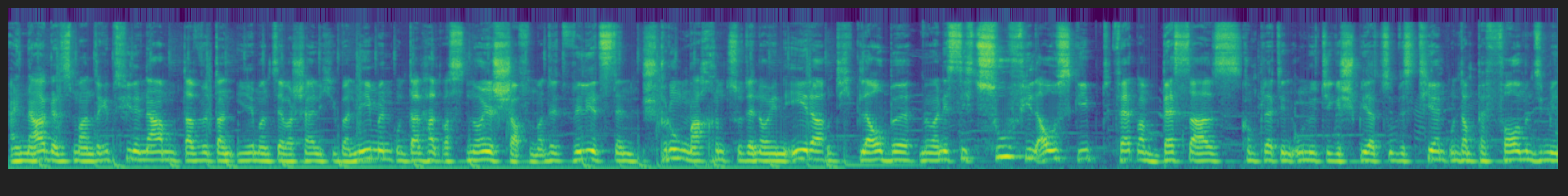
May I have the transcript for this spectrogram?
ein Nagelsmann, da gibt es viele Namen, da wird dann jemand sehr wahrscheinlich übernehmen und dann halt was Neues schaffen. Madrid will jetzt den Sprung machen zu der neuen Ära und ich glaube, wenn man jetzt nicht zu viel ausgibt, fährt man besser als komplett in unnötige Spieler zu investieren und dann performen sie mir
